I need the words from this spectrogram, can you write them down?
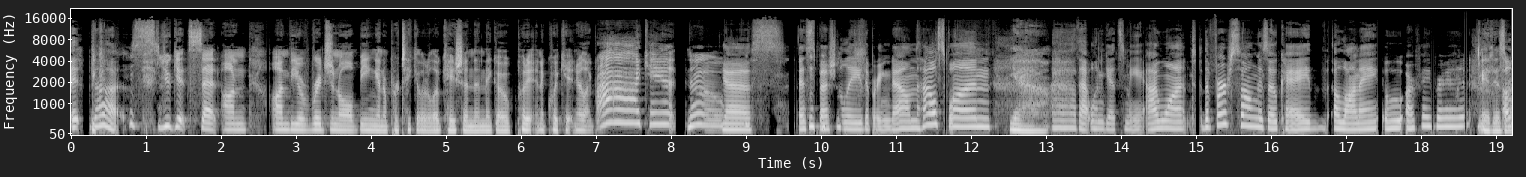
It does. you get set on on the original being in a particular location then they go put it in a quick hit and you're like ah i can't no Yes. Especially the Bring Down the House one. yeah Ah, that one gets me. I want the first song is okay. Alane, oh, our favorite. it is our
